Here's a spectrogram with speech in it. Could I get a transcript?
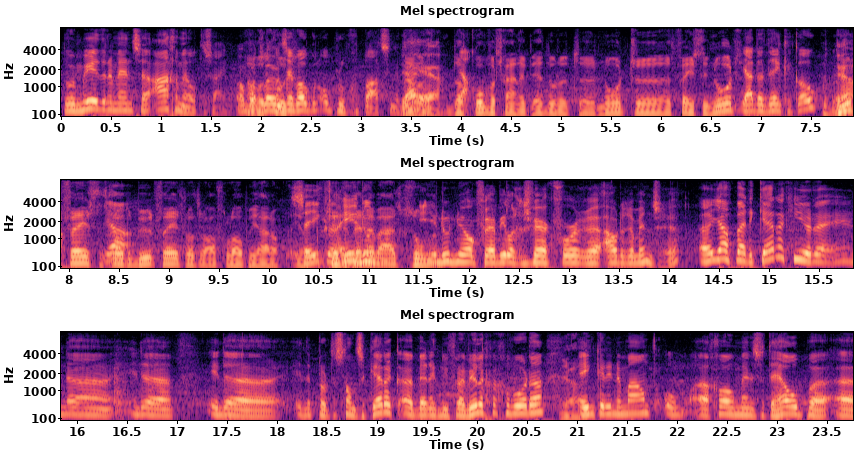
door meerdere mensen aangemeld te zijn. Oh, wat wat leuk. Ze hebben ook een oproep geplaatst in de Ja, krant. ja. Dat Ja. komt waarschijnlijk hè, door het, eh, Noord, eh, het feest in Noord. Ja, dat denk ik ook. Het buurtfeest, het Ja. grote buurtfeest, wat we afgelopen jaar ook Zeker. En je hebben doet, uitgezonden. je doet nu ook vrijwilligerswerk voor eh, oudere mensen, hè? Eh, ja, bij de kerk hier in de, in de, in de, in de protestantse kerk eh, ben ik nu vrijwilliger geworden. Ja. Eén keer in de maand om eh, gewoon mensen te helpen eh,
